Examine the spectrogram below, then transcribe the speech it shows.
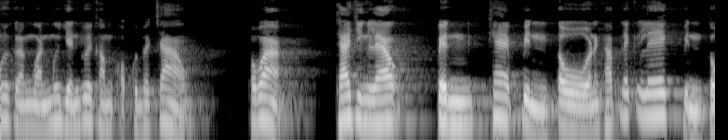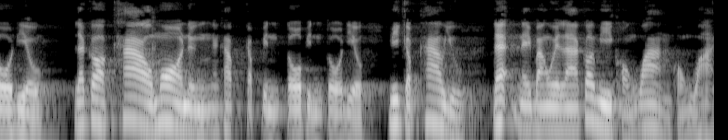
มื้อกลางวัน มื้อเย็นด้วยคำขอบคุณพระเจ้า เพราะว่าแท้จริงแล้วเป็นแค่ปิ่นโตนะครับ เล็กๆ ปิ่นโตเดียว แล้วก็ข้าวหม้อหนึ่งนะครับ กับปิ่นโตปิ่นโตเดียว มีกับข้าวอยู่ และในบางเวลาก็มีของว่างของหวาน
